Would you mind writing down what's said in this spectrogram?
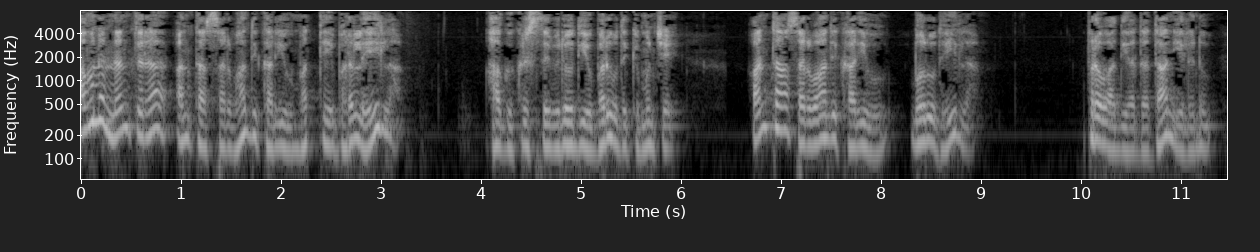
ಅವನ ನಂತರ ಅಂತ ಸರ್ವಾಧಿಕಾರಿಯು ಮತ್ತೆ ಬರಲೇ ಇಲ್ಲ. ಹಾಗೂ ಕ್ರಿಸ್ತ ವಿರೋಧಿಯು ಬರುವುದಕ್ಕೆ ಮುಂಚೆ ಅಂತಹ ಸರ್ವಾಧಿಕಾರಿಯು ಬರುವುದೇ ಇಲ್ಲ. ಪ್ರವಾದಿಯಾದ ದಾನಿಯಲನು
